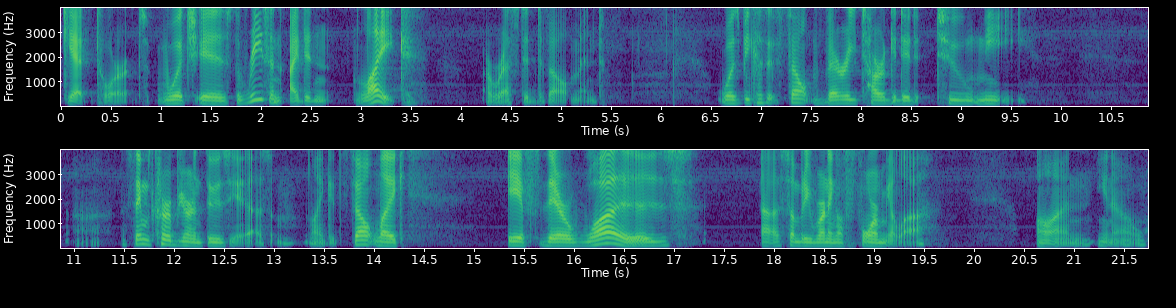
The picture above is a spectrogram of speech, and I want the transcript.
get towards, which is the reason I didn't like arrested development was because it felt very targeted to me. Uh, same with Curb Your Enthusiasm. Like it felt like if there was uh, somebody running a formula on, you know,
